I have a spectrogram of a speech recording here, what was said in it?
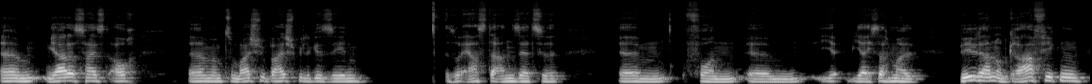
Ähm, ja, das heißt auch, äh, wir haben zum Beispiel Beispiele gesehen, so erste Ansätze ähm, von, ähm, ja, ich sag mal, Bildern und Grafiken.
